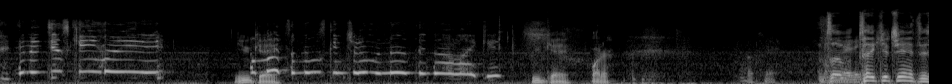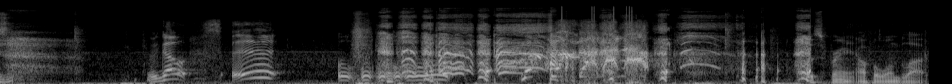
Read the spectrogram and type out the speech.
and I just can't hide it. You I'm gay. about to lose control of nothing. I like it. You gay. Water. Okay. So ready? take your chances. Here we go. Uh, ooh, ooh, ooh, ooh, ooh. no, no, no, no, no. Sprint off of one block.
